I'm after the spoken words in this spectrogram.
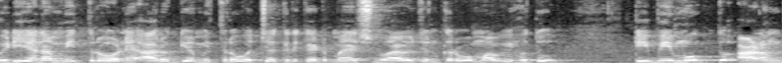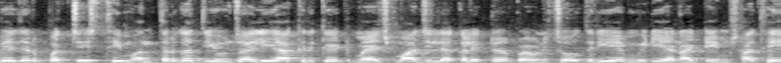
મીડિયાના મિત્રો અને આરોગ્ય મિત્રો વચ્ચે ક્રિકેટ મેચનું આયોજન કરવામાં આવ્યું હતું. ટીબી મુક્ત આણંદ બે હજાર પચીસ થીમ અંતર્ગત યોજાયેલી આ ક્રિકેટ મેચમાં જિલ્લા કલેક્ટર પ્રવીણ ચૌધરીએ મીડિયાના ટીમ સાથે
